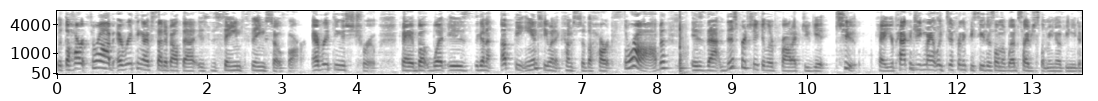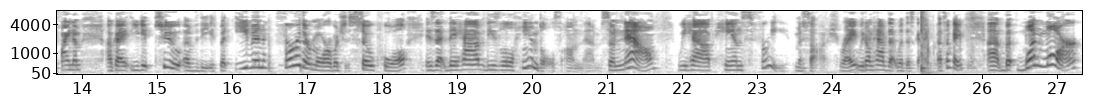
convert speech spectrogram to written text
with the heart throb, everything I've said about that is the same thing so far. Everything is true. Okay. But what is going to up the ante when it comes to the heart throb is that this particular particular product, you get two. Okay, your packaging might look different if you see this on the website. Just let me know if you need to find them. Okay, you get two of these. But even furthermore, which is so cool, is that they have these little handles on them. So now we have hands-free massage, right? We don't have that with this guy. That's okay. Uh, but one more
